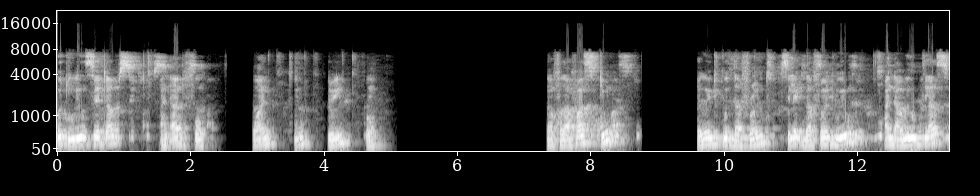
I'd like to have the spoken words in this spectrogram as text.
go to wheel setups and add four. One, two, three, four. Now for the first two, we're going to put the front, select the front wheel under wheel class,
